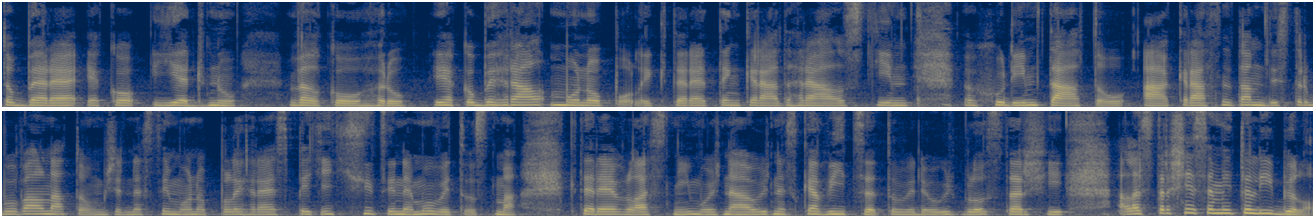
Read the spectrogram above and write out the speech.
to bere jako jednu velkou hru. Jako by hrál Monopoly, které tenkrát hrál s tím chudým tátou a krásně tam distribuoval na tom, že dnes si Monopoly hraje s pěti tisíci nemovitostma, které vlastní, možná už dneska více, to video už bylo starší, ale strašně se mi to líbilo.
